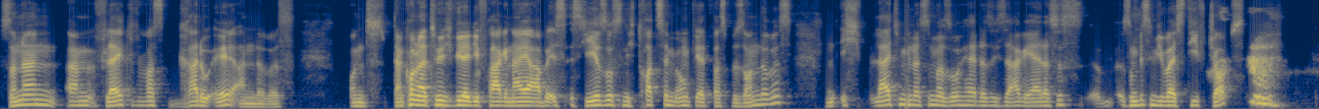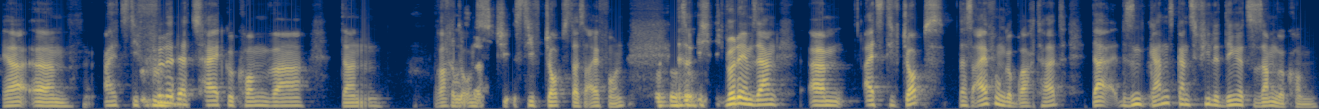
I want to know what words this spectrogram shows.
sondern ähm, vielleicht etwas graduell anderes. Und dann kommt natürlich wieder die Frage, naja, aber ist, ist Jesus nicht trotzdem irgendwie etwas Besonderes? Und ich leite mir das immer so her, dass ich sage, ja, das ist äh, so ein bisschen wie bei Steve Jobs. Ja, ähm, als die Fülle der Zeit gekommen war, dann brachte uns Steve Jobs das iPhone. Also ich, ich würde ihm sagen, ähm, als Steve Jobs das iPhone gebracht hat, da sind ganz, ganz viele Dinge zusammengekommen.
